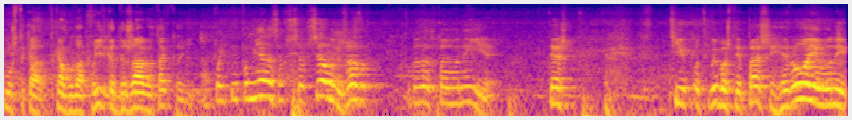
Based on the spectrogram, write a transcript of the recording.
тому що така, така була політика держави, так то є. А потім помінялося все, все, вони зразу показали, хто вони є. Теж ті, от, вибачте, перші герої, вони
